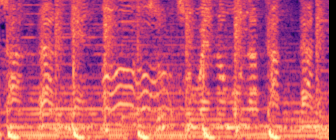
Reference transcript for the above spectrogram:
사랑해 수초에 너무나 당당해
